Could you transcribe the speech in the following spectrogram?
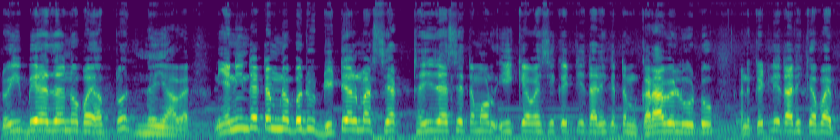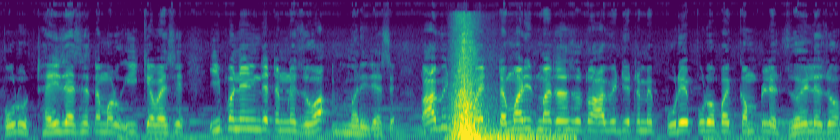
તો ઈ બે હજારનો ભાઈ હપ્તો નહીં આવે. એની અંદર તમને બધું ડિટેલમાં ચેક થઈ જશે તમારું ઈ કેવાયસી કેટલી તારીખે તમે કરાવેલું હતું અને કેટલી તારીખે ભાઈ પૂરું થઈ જશે તમારું ઈ કેવાયસી, ઈ પણ એની અંદર તમને જોવા મળી જશે તો આ વીડિયો ભાઈ તમારી જ માટે હશે, તો આ વીડિયો તમે પૂરેપૂરો ભાઈ કમ્પ્લીટ જોઈ લેજો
